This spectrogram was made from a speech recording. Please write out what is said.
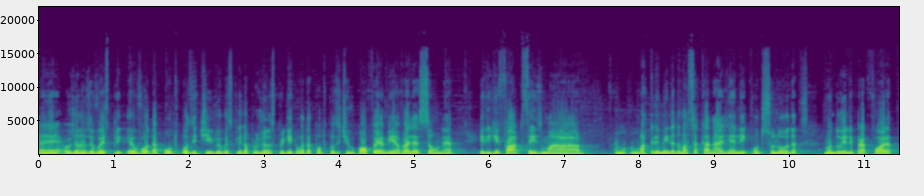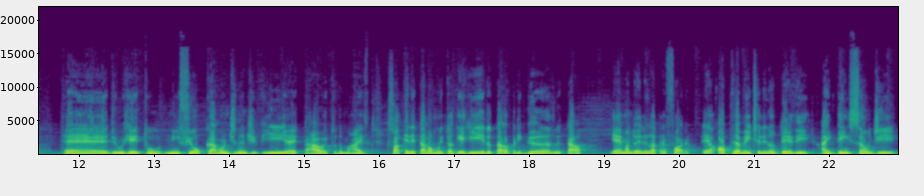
é, ô Jonas, eu vou explicar, eu vou dar ponto positivo e eu vou explicar pro Jonas por que, que eu vou dar ponto positivo. Qual foi a minha avaliação, né? Ele de fato fez uma, um- uma tremenda de uma sacanagem ali contra o Tsunoda, mandou ele pra fora. é, de um jeito, me enfiou o carro onde não devia e tal e tudo mais. Só que ele tava muito aguerrido, tava brigando e tal. E aí mandou ele lá pra fora. E, obviamente ele não teve a intenção de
